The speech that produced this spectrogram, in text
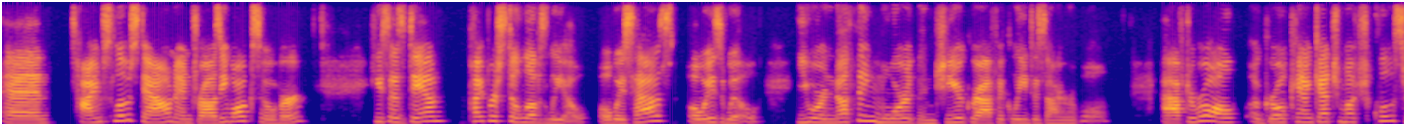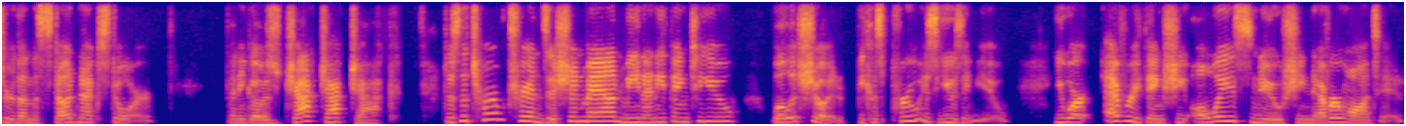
and time slows down, and Drazi walks over. He says, Dan, Piper still loves Leo, always has, always will. You are nothing more than geographically desirable. After all, a girl can't get much closer than the stud next door. Then he goes, Jack, Jack, Jack. Does the term transition man mean anything to you? Well, it should, because Prue is using you. You are everything she always knew she never wanted.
